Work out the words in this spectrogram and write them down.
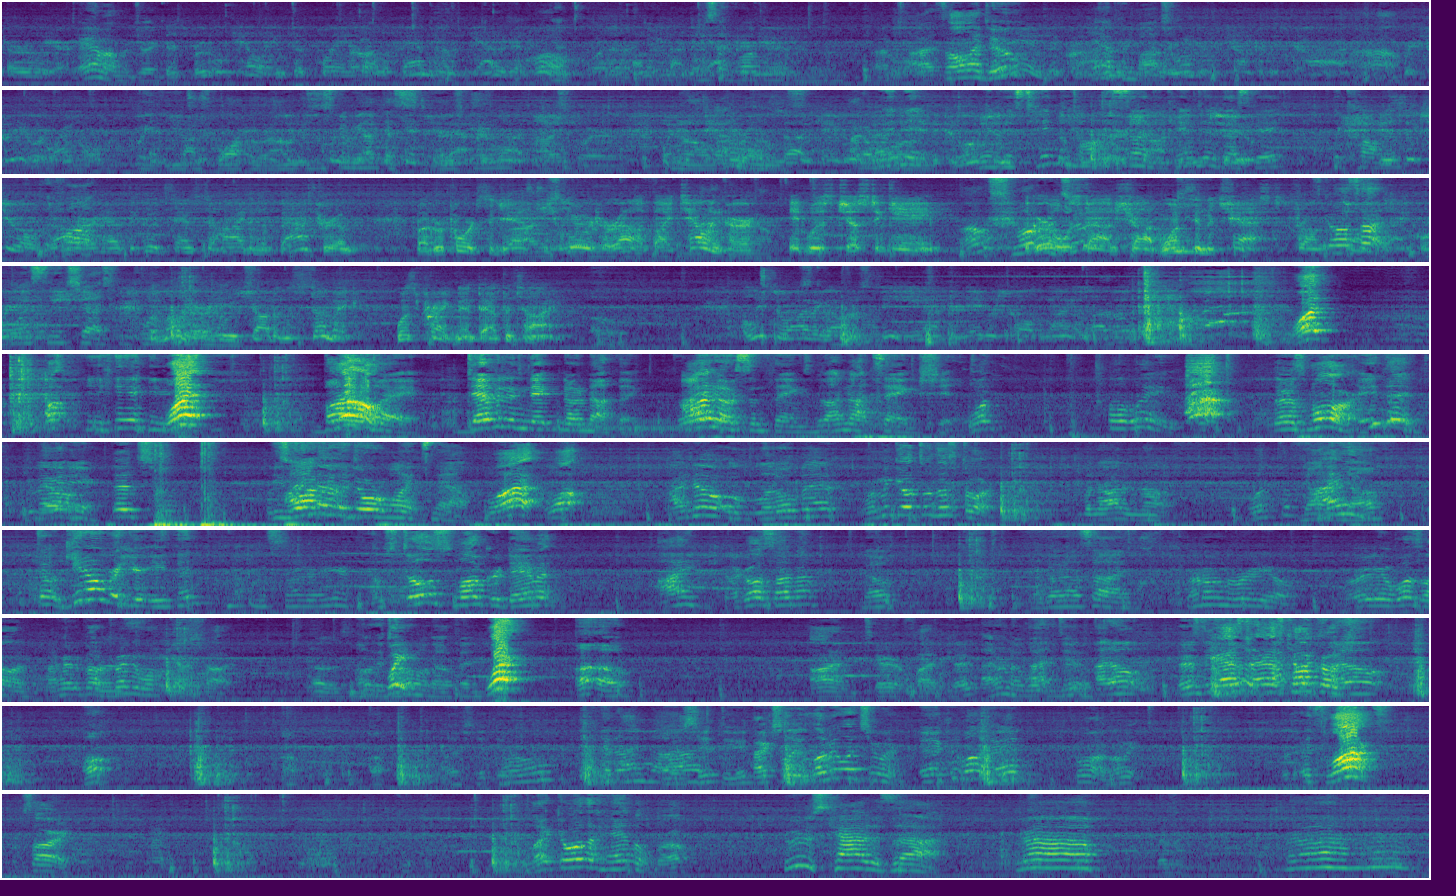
earlier. Damn, I'm a drinker. This brutal killing took place while the family was gathered at home oh. on a Sunday afternoon. That's, uh, that's all I do? Yeah, pretty much. Father to the trunk of his car, Wow. retrieved You the look rifle, Wait, you just walk around? Is this gonna be like a stairs game? I swear. No. His son came to When, investigate the it, when his 10 year old son came to investigate the His six-year-old the daughter father, had the good sense to hide in the bathroom, but reports suggest he lured her out by telling her it was just a game. I'm The girl was found shot once in the chest from Let's go outside. point-blank range. once in the chest The mother, who was shot in the stomach, was pregnant at the time. Oh. Police arriving on the scene after neighbors called 911. What? what? What? By No! the way, Devin and Nick know nothing. I know some things, but I'm not saying shit. What? Oh wait, ah! There's more. Ethan, get back No, in here. It's He's I walked know. through the door once now. what? What? I know a little bit, Let me go through this door. but not enough. What the? Not F- enough. Don't get over here, Ethan. It's not right here. I'm still a smoker. Damn it. I. Can I go outside now? Nope. We're going outside. Turn on the radio. The radio was on. I heard about a pregnant woman got shot. Oh, Oh, the Wait. door won't open. What? Uh oh. I'm terrified. There, I don't know what to do. I don't. there's the ass to ass I cockroach. don't. Oh. Oh. Oh. Oh shit, dude. No. Can I not? Oh shit, dude. Actually, let me let you in. Yeah, come on, man. Come on, let me. It's locked. I'm sorry. Let go of the handle, bro. Whose cat is that? No. There's Ah.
